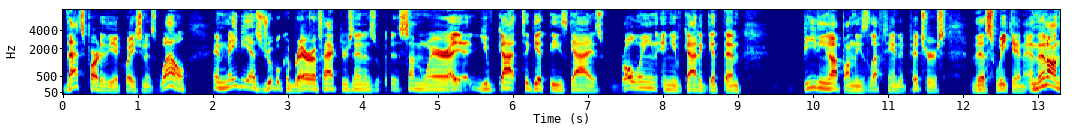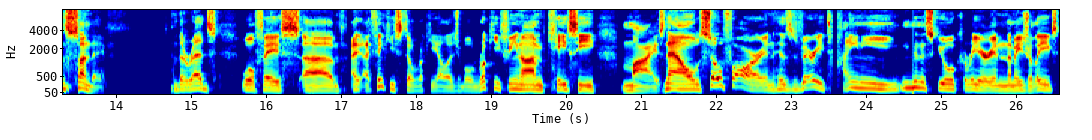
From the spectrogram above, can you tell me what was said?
that's part of the equation as well. And maybe Asdrubal Cabrera factors in as, as somewhere, you've got to get these guys rolling and you've got to get them beating up on these left-handed pitchers this weekend. And then on Sunday, the Reds will face, uh, I, I, think he's still rookie eligible, rookie phenom Casey Mize. Now, so far in his very tiny, minuscule career in the major leagues,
